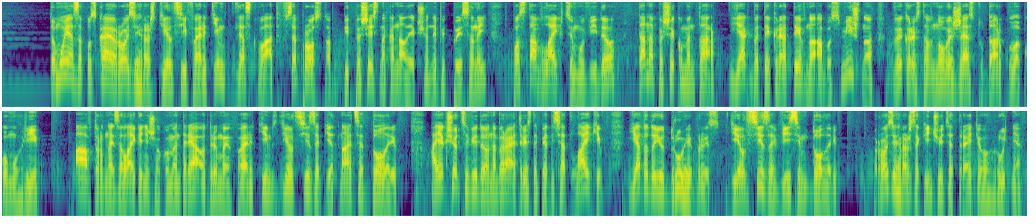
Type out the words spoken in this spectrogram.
Тому я запускаю розіграш DLC Fireteam для Squad. Все просто. Підпишись на канал, якщо не підписаний, постав лайк цьому відео та напиши коментар, як би ти креативно або смішно використав новий жест удар кулаком у грі. Автор найзалайканішого коментаря отримує Fire Teams DLC за 15 доларів. А якщо це відео набирає 350 лайків, я додаю другий приз DLC за 8 доларів. Розіграш закінчується 3 грудня.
